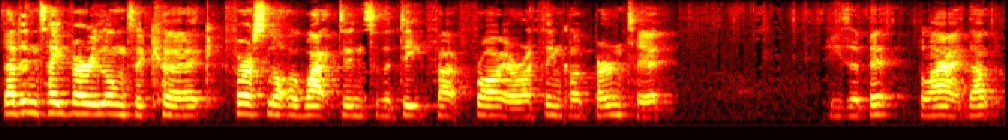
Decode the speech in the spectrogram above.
That didn't take very long to cook. First lot I whacked into the deep fat fryer. I think I burnt it. He's a bit black. That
